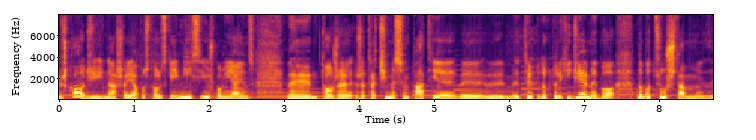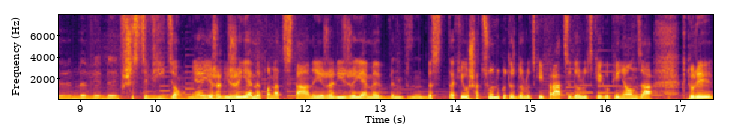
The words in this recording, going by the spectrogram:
y, szkodzi naszej apostolskiej misji, już pomijając y, to, że, że tracimy sympatię y, tych, do których idziemy, bo, no bo cóż tam wszyscy widzą, nie? jeżeli żyjemy ponad stany, jeżeli żyjemy bez takiego szacunku też do ludzkiej pracy, do ludzkiego pieniądza, który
